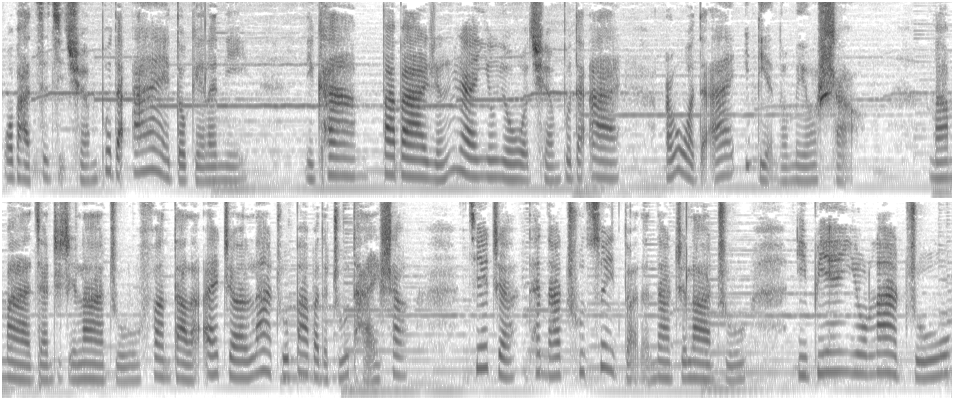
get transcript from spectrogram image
我把自己全部的爱都给了你。你看，爸爸仍然拥有我全部的爱，而我的爱一点都没有少。”妈妈将这支蜡烛放到了挨着蜡烛爸爸的烛台上，接着她拿出最短的那支蜡烛，一边用蜡烛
